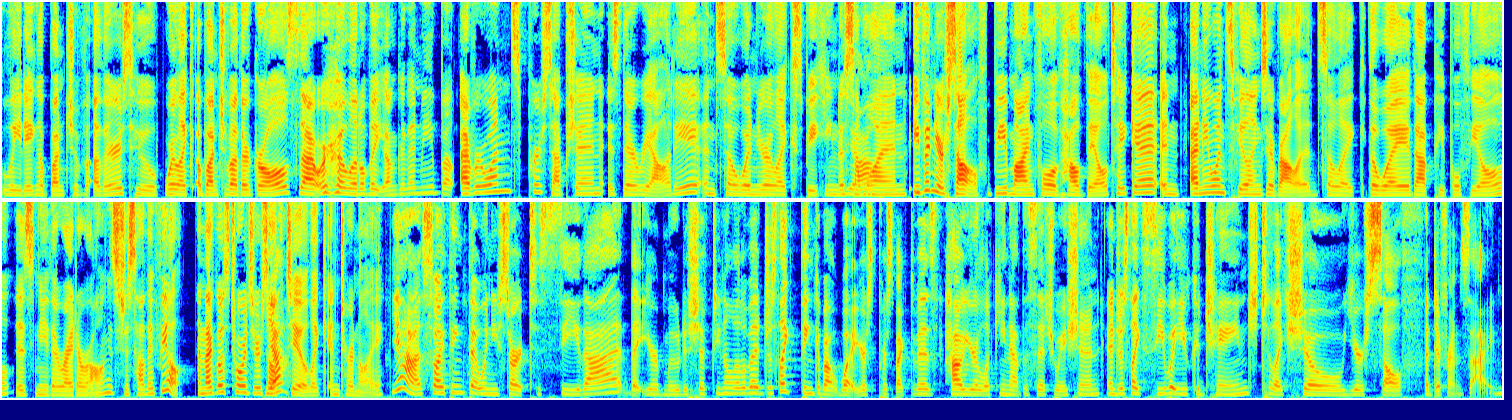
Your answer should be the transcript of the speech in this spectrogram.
leading a bunch of others who were like a bunch of other girls that were a little bit younger than me. But everyone's perception is their reality. And so when you're like speaking to Yeah. someone, even yourself, be mindful of how they'll take it. And anyone's feelings are valid. So, like, the way that people feel is neither right or wrong, it's just how they feel. And that goes towards yourself Yeah. too, like internally. Yeah, so I think that when you start to see that that your mood is shifting a little bit, just like think about what your perspective is, how you're looking at the situation, and just like see what you could change to like show yourself a different side.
